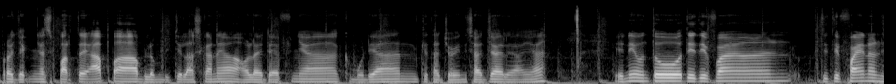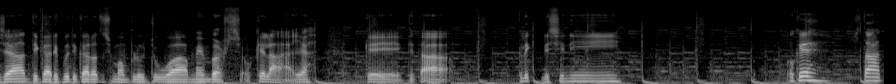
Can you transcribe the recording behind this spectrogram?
projectnya seperti apa belum dijelaskan ya oleh devnya. Kemudian kita join saja ya ya ini untuk titipan titip finance ya 3352 members. Oke okay lah ya. Oke okay, kita klik di sini. Oke okay, start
